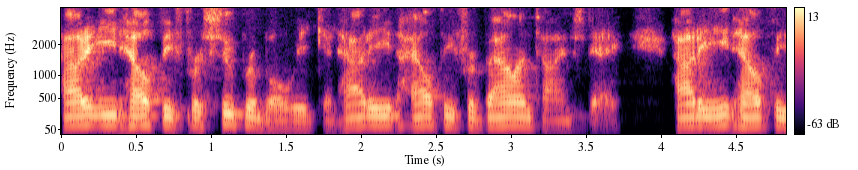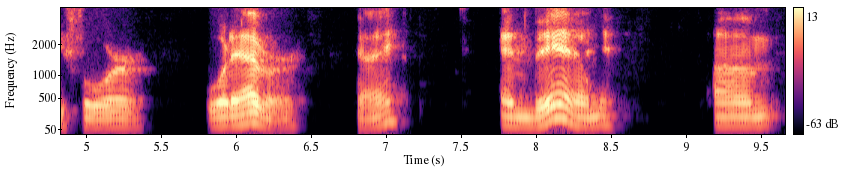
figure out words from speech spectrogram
how to eat healthy for Super Bowl weekend, how to eat healthy for Valentine's Day, how to eat healthy for whatever. Okay. And then um,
